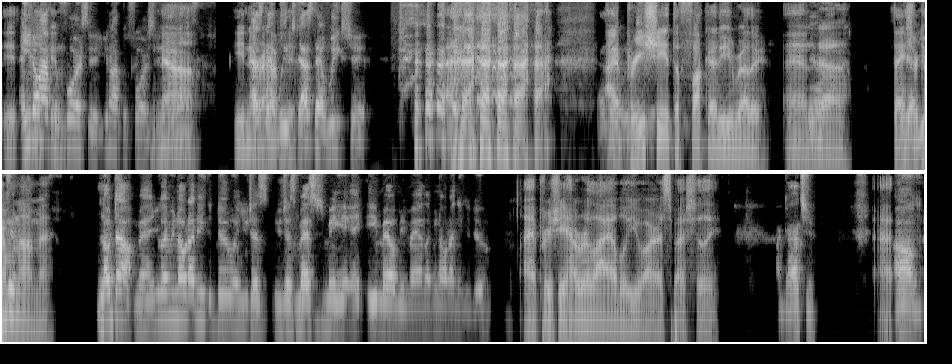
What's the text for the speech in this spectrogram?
it and you don't have to force it. You don't have to force it. you know? you that's never that have weak. to That's that weak shit. I that appreciate the fuck out of you brother and Yeah. uh thanks Yeah, for coming did- on man. No doubt, man. You let me know what I need to do, and you just you just message me, email me, man. Let me know what I need to do. i appreciate how reliable you are especially I got you. Uh, Um.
